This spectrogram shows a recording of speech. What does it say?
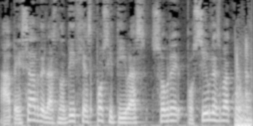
a pesar de las noticias positivas sobre posibles vacunas.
